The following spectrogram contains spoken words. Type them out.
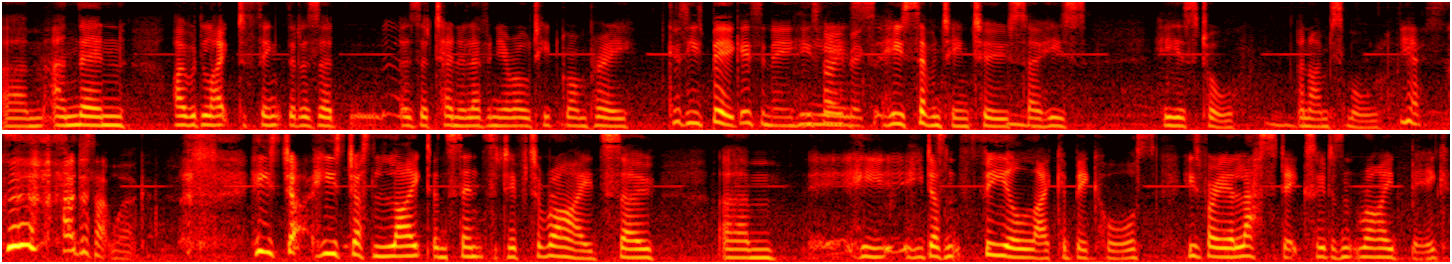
um, and then I would like to think that as a as a 10, 11 year old he'd Grand Prix. Because he's big, isn't he? He's He very is- big. He's 17 too, so he's he is tall, and I'm small. Yes. How does that work? He's just he's just light and sensitive to ride, so um, he he doesn't feel like a big horse. He's very elastic, so he doesn't ride big,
